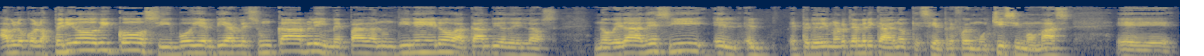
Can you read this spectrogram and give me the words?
hablo con los periódicos y voy a enviarles un cable y me pagan un dinero a cambio de las novedades y el, periodismo norteamericano, que siempre fue muchísimo más eh,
